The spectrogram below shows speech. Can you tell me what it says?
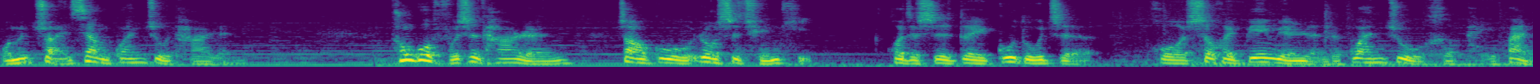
我们转向关注他人，通过服侍他人、照顾弱势群体。或者是对孤独者或社会边缘人的关注和陪伴，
